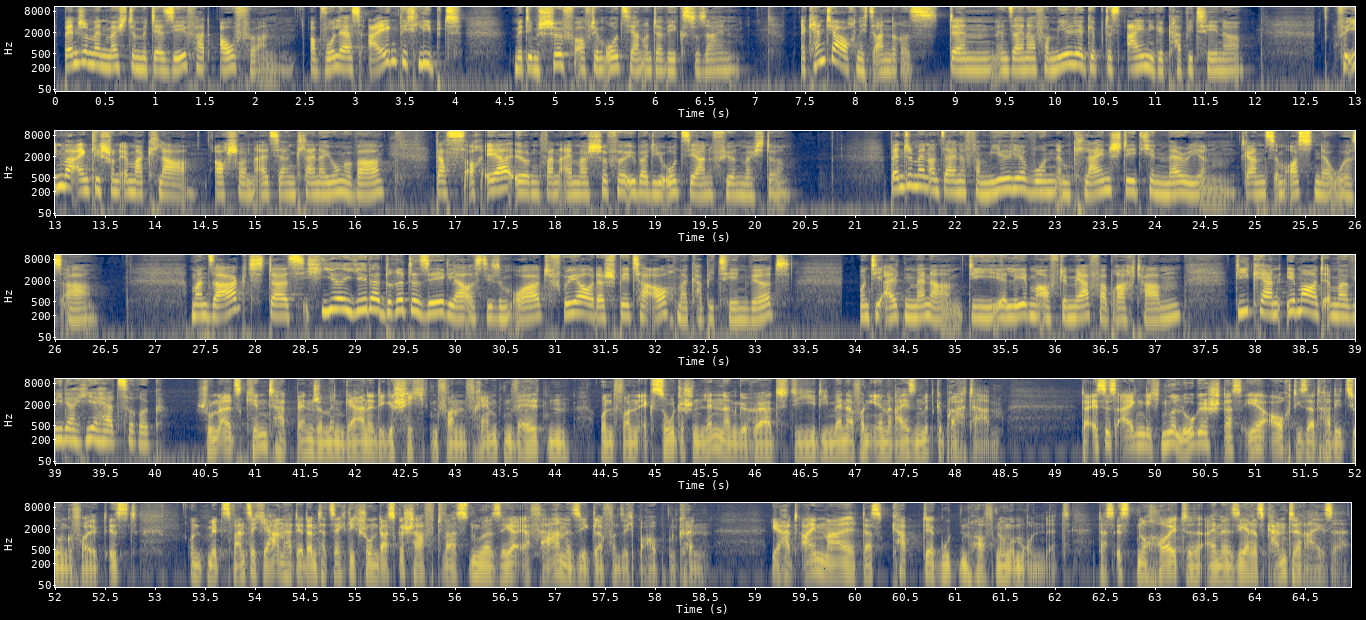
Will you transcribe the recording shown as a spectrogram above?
Benjamin möchte mit der Seefahrt aufhören, obwohl er es eigentlich liebt, mit dem Schiff auf dem Ozean unterwegs zu sein. Er kennt ja auch nichts anderes, denn in seiner Familie gibt es einige Kapitäne. Für ihn war eigentlich schon immer klar, auch schon als er ein kleiner Junge war, dass auch er irgendwann einmal Schiffe über die Ozeane führen möchte. Benjamin und seine Familie wohnen im kleinen Städtchen Marion, ganz im Osten der USA. Man sagt, dass hier jeder dritte Segler aus diesem Ort früher oder später auch mal Kapitän wird. Und die alten Männer, die ihr Leben auf dem Meer verbracht haben, die kehren immer und immer wieder hierher zurück. Schon als Kind hat Benjamin gerne die Geschichten von fremden Welten und von exotischen Ländern gehört, die die Männer von ihren Reisen mitgebracht haben. Da ist es eigentlich nur logisch, dass er auch dieser Tradition gefolgt ist. Und mit 20 Jahren hat er dann tatsächlich schon das geschafft, was nur sehr erfahrene Segler von sich behaupten können. Er hat einmal das Kap der guten Hoffnung umrundet. Das ist noch heute eine sehr riskante Reise.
